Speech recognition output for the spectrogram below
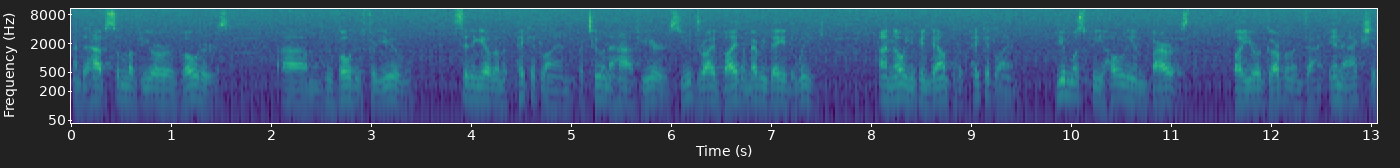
and to have some of your voters um, who voted for you sitting out on the picket line for two and a half years. You drive by them every day of the week. I know you've been down to the picket line. You must be wholly embarrassed by your government's inaction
